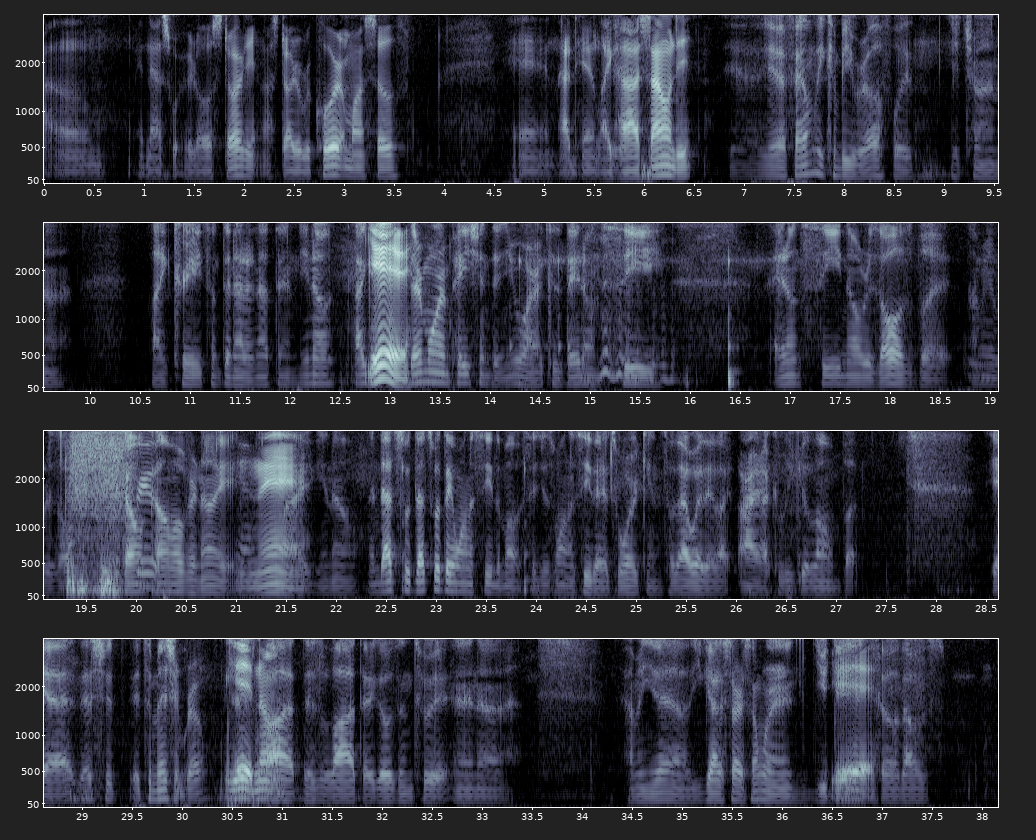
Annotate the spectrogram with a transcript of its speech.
um, and that's where it all started. I started recording myself, and I didn't like how I sounded. Yeah, yeah. Family can be rough with you're trying to like create something out of nothing. You know, I guess Yeah. they're more impatient than you are because they don't see, they don't see no results. But I mean, results don't come overnight. Yeah. Nah. Like, you know, and that's what that's what they want to see the most. They just want to see that it's working, so that way they're like, all right, I can leave you alone. But yeah, that shit, it's a mission, bro. Yeah, There's no. A lot, there's a lot that goes into it, and uh, I mean, yeah, you got to start somewhere, and you did. Yeah. So that was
